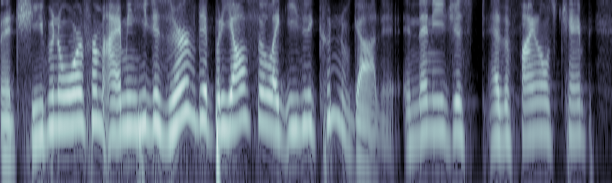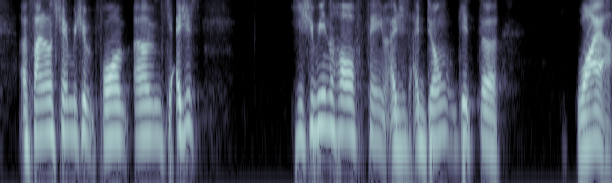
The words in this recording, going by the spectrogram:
an achievement award from. I mean, he deserved it, but he also like easily couldn't have gotten it. And then he just has a finals champ, a finals championship form. Um, I just he should be in the Hall of Fame. I just I don't get the why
